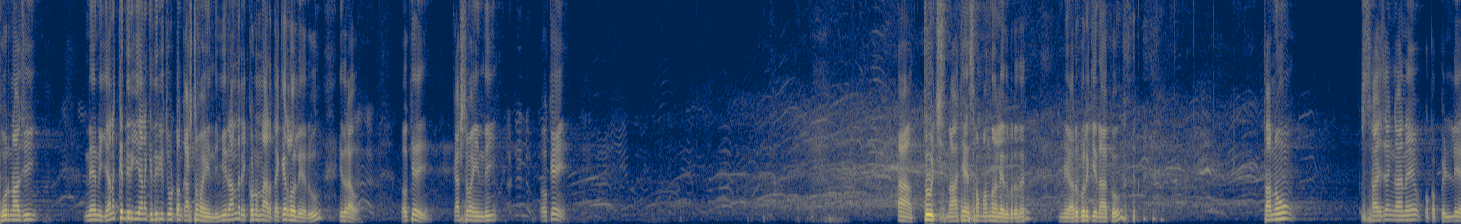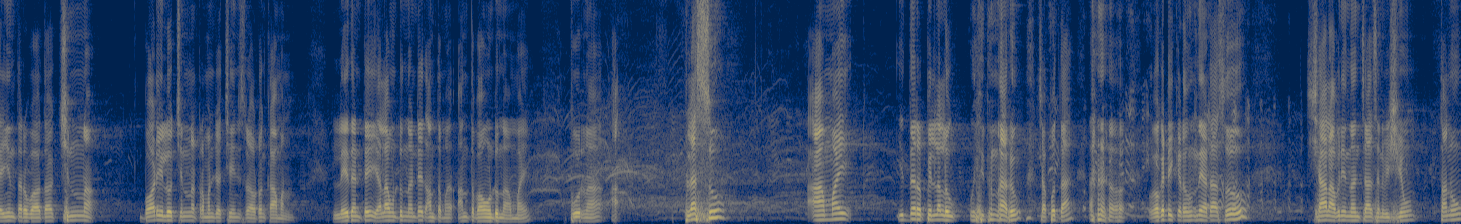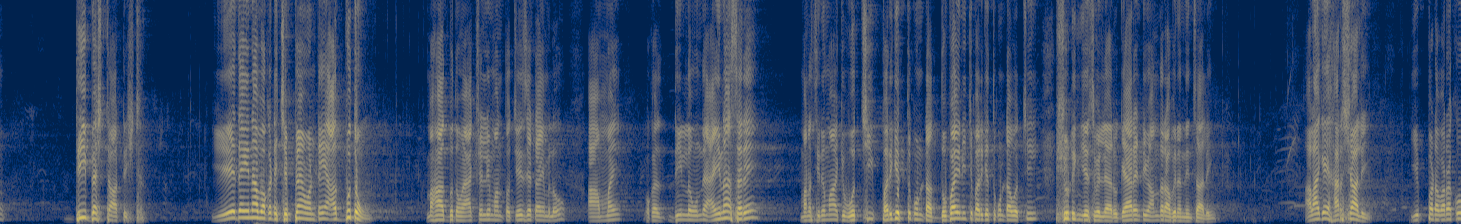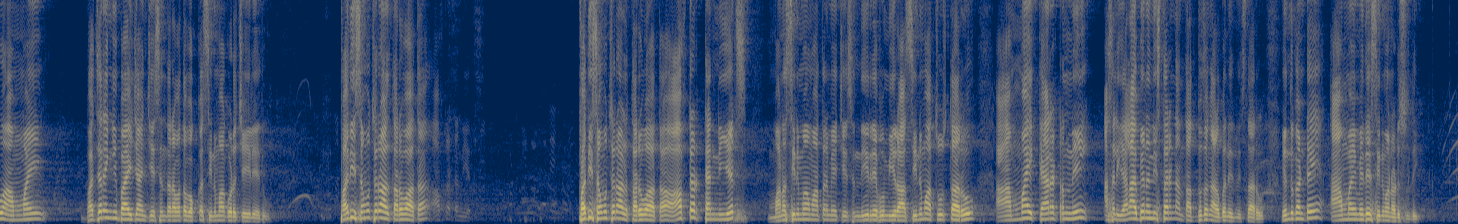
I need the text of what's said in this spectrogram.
పూర్ణాజీ నేను వెనక్కి తిరిగి వెనక్కి తిరిగి చూడటం కష్టమైంది. మీరు అందరు ఇక్కడ ఉన్నారు దగ్గరలో లేరు. ఇదిరావు ఓకే కష్టమైంది. ఓకే. తూచ్ నాకే సంబంధం లేదు బ్రదర్. మీ అరుపులకి నాకు. తను సహజంగానే ఒక పెళ్ళి అయిన తర్వాత చిన్న బాడీలో చిన్న ట్రమంజ చేంజ్ రావడం కామన్. లేదంటే ఎలా ఉంటుందంటే అంత అంత బాగుంటుంది ఆ అమ్మాయి. పూర్ణ ప్లస్ ఆ అమ్మాయి ఇద్దరు పిల్లలు ఇది ఉన్నారు చెప్పొద్దా? ఒకటి ఇక్కడ ఉంది అట. సో చాలా అభినందించాల్సిన విషయం. తను ది బెస్ట్ ఆర్టిస్ట్. ఏదైనా ఒకటి చెప్పామంటే అద్భుతం. మహా అద్భుతం. యాక్చువల్లీ మనతో చేసే టైంలో ఆ అమ్మాయి ఒక దీనిలో ఉంది. అయినా సరే మన సినిమాకి వచ్చి పరిగెత్తుకుంటా దుబాయ్ నుంచి పరిగెత్తుకుంటా వచ్చి షూటింగ్ చేసి వెళ్ళారు. గ్యారంటీ అందరూ అభినందించాలి. అలాగే హర్షాలి. ఇప్పటి వరకు ఆ అమ్మాయి బజరంగి బాయిజాన్ చేసిన తర్వాత ఒక్క సినిమా కూడా చేయలేదు. పది సంవత్సరాల తర్వాత పది సంవత్సరాల తర్వాత ఆఫ్టర్ టెన్ ఇయర్స్ మన సినిమా మాత్రమే చేసింది. రేపు మీరు ఆ సినిమా చూస్తారు. ఆ అమ్మాయి క్యారెక్టర్ని అసలు ఎలా అభినందిస్తారంటే అంత అద్భుతంగా అభినందిస్తారు. ఎందుకంటే ఆ అమ్మాయి మీదే సినిమా నడుస్తుంది.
